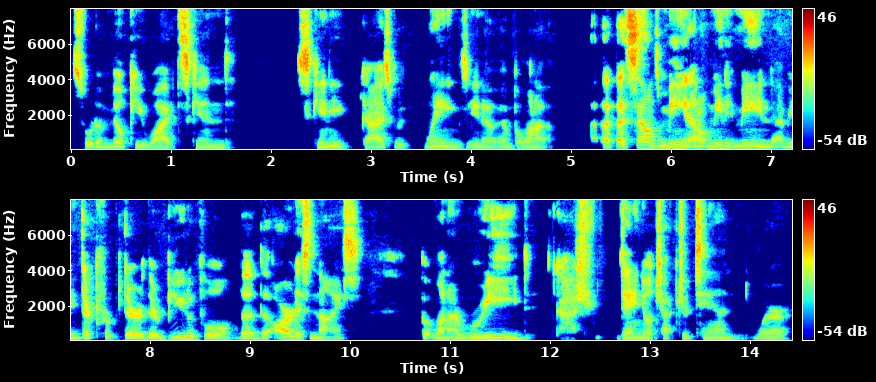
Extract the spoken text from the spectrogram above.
sort of milky white skinned, skinny guys with wings. You know, and but when I that sounds mean. I don't mean it mean. I mean they're they're they're beautiful. The the art is nice, but when I read, gosh, Daniel chapter ten, where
